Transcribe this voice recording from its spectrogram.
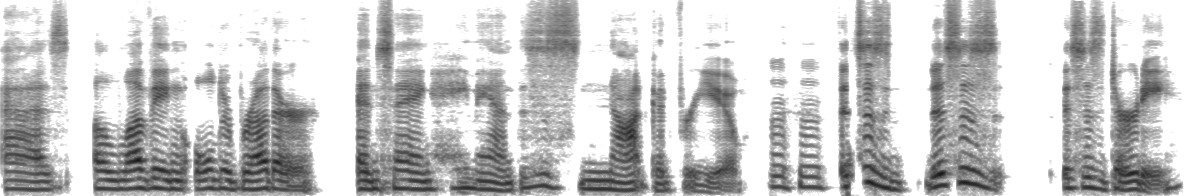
as a loving older brother and saying, "Hey man, this is not good for you. Mhm. This is this is this is dirty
